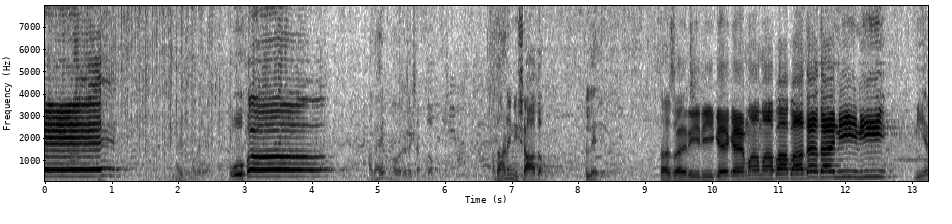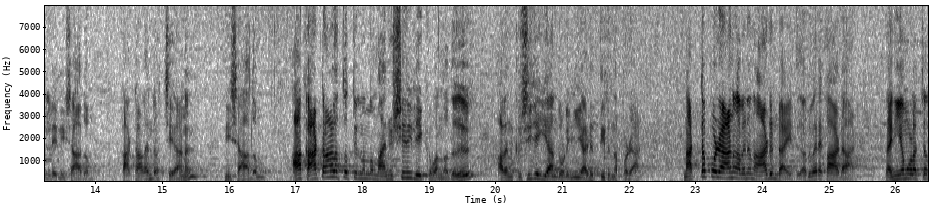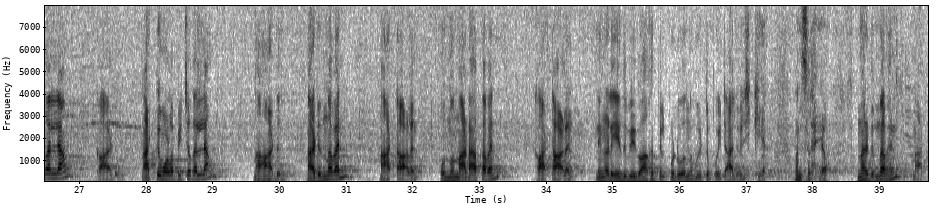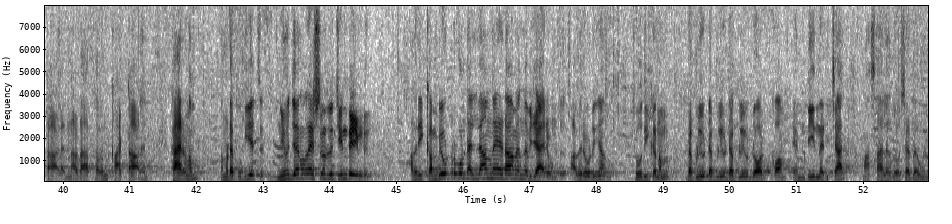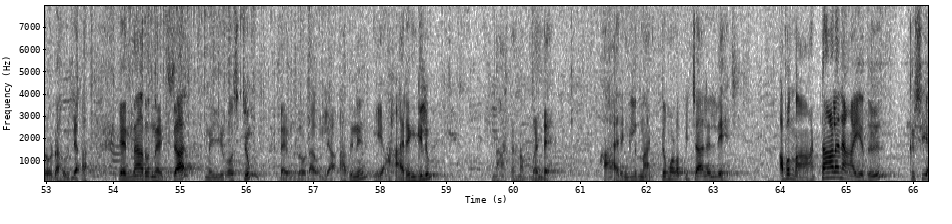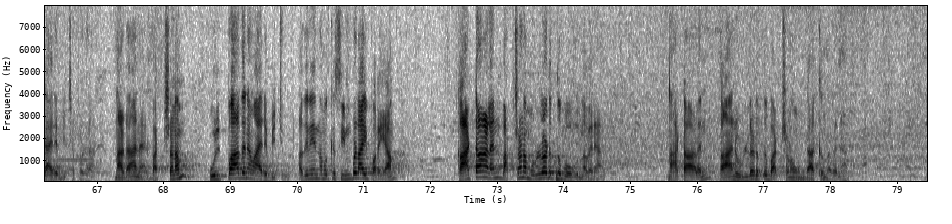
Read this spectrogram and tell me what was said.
ഓഹോ! അതായിരുന്നു അവരുടെ ശബ്ദം. അതാണ് നിഷാദം. അല്ലേ. നീയല്ലേ നിഷാദം? കാട്ടാളന്റെ ഒച്ചയാണ് നിഷാദം. ആ കാട്ടാളത്വത്തിൽ നിന്ന് മനുഷ്യനിലേക്ക് വന്നത് അവൻ കൃഷി ചെയ്യാൻ തുടങ്ങി അടുത്തിരുന്നപ്പോഴാണ്. നട്ടപ്പോഴാണ് അവന് നാടുണ്ടായത്. അതുവരെ കാടാണ്. തനിയെ മുളച്ചതെല്ലാം കാട്. നട്ടുമുളപ്പിച്ചതെല്ലാം നാട്. നടുന്നവൻ നാട്ടാളൻ. ഒന്നും നടാത്തവൻ കാട്ടാളൻ. നിങ്ങൾ ഏത് വിവാഹത്തിൽ പെടുവെന്ന് വീട്ടിൽ പോയിട്ട് ആലോചിക്കുക. മനസ്സിലായോ? നടുന്നവൻ നാട്ടാളൻ നടാത്തവൻ കാട്ടാളൻ. കാരണം നമ്മുടെ പുതിയ ന്യൂ ജനറേഷൻ ഒരു ചിന്തയുണ്ട്. അവർ ഈ കമ്പ്യൂട്ടർ കൊണ്ട് എല്ലാം നേടാമെന്ന വിചാരമുണ്ട്. അവരോട് ഞാൻ ചോദിക്കണം. W W W dot com M D എന്നടിച്ചാൽ masala dosa download ആവില്ല. എൻ ആർ എന്നടിച്ചാൽ നെയ് റോസ്റ്റും ഡൗൺലോഡ് ആവില്ല. അതിന് ഈ ആരെങ്കിലും നടണം. വേണ്ടേ? ആരെങ്കിലും നട്ടുമുളപ്പിച്ചാലല്ലേ? അപ്പോൾ നാട്ടാളനായത് കൃഷി ആരംഭിച്ചപ്പോഴാണ്. നടാനാണ് ഭക്ഷണം ഉൽപാദനം ആരംഭിച്ചു. അതിനെ നമുക്ക് സിമ്പിളായി പറയാം. കാട്ടാളൻ ഭക്ഷണം ഉള്ളെടുത്ത് പോകുന്നവനാണ്. നാട്ടാളൻ താൻ ഉള്ളെടുത്ത് ഭക്ഷണം ഉണ്ടാക്കുന്നവനാണ്.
